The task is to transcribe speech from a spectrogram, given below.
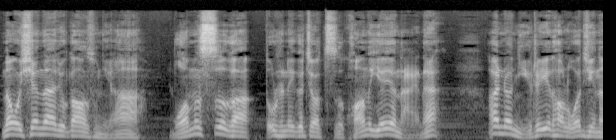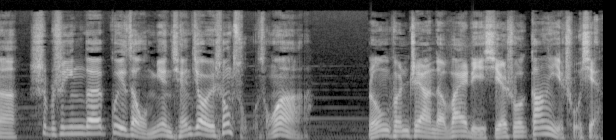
那我现在就告诉你啊，我们四个都是那个叫子狂的爷爷奶奶。按照你这一套逻辑呢，是不是应该跪在我们面前叫一声祖宗啊？荣坤这样的歪理邪说刚一出现，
